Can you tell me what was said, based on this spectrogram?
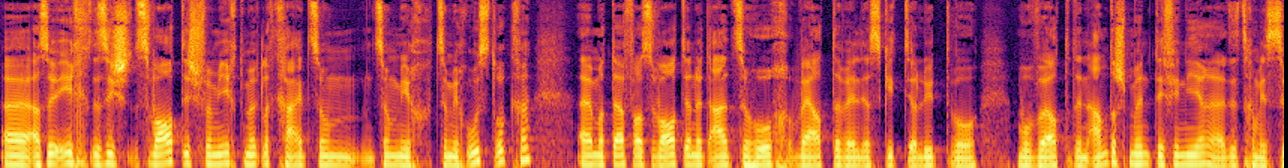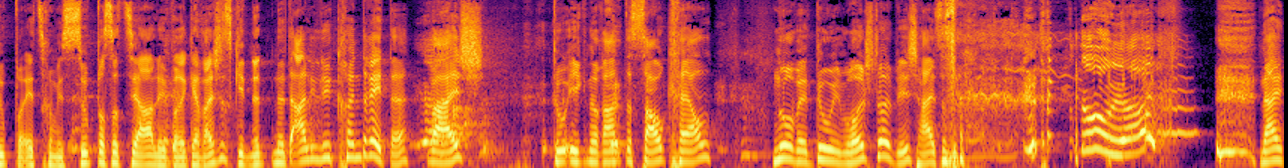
Äh, also ich, das, ist, das Wort ist für mich die Möglichkeit, zum, zum mich, zum mich auszudrücken. Äh, man darf das Wort ja nicht allzu hoch werten, weil es gibt ja Leute, wo wo Wörter dann anders müssen definieren. Jetzt kommen wir super, jetzt kommen wir super sozial über. Weißt du, es gibt nicht, nicht alle Leute können reden, weißt? Du ignoranter Saukerl. Nur weil du im Rollstuhl bist, heißt es. Du, ja? Nein,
